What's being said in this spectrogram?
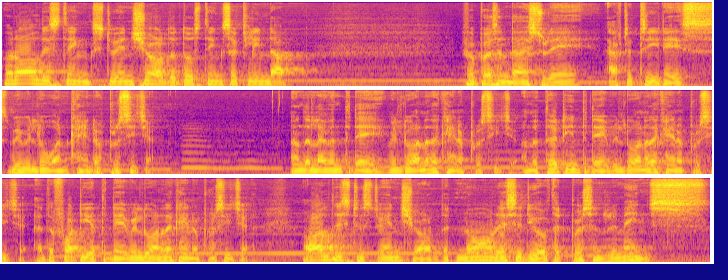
for all these things, to ensure that those things are cleaned up, if a person dies today, after three days, we will do one kind of procedure. On the eleventh day, we'll do another kind of procedure. On the thirteenth day, we'll do another kind of procedure. At the fortieth day, we'll do another kind of procedure. All this is to ensure that no residue of that person remains,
